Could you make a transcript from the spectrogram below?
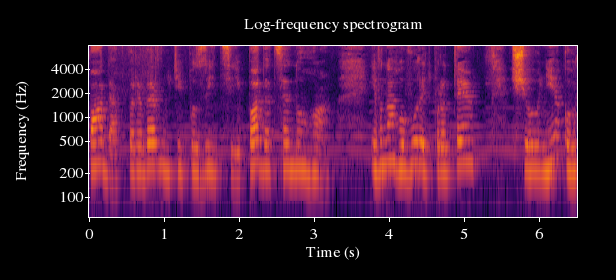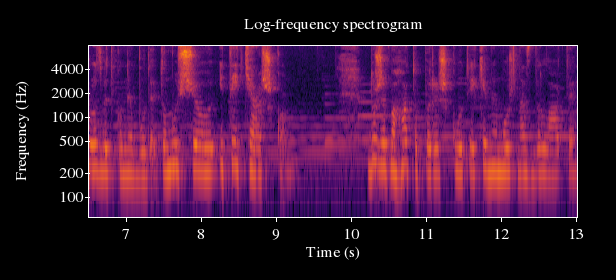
пада в перевернутій позиції. Пада це нога. І вона говорить про те, що ніякого розвитку не буде, тому що іти тяжко. Дуже багато перешкод, які не можна здолати,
